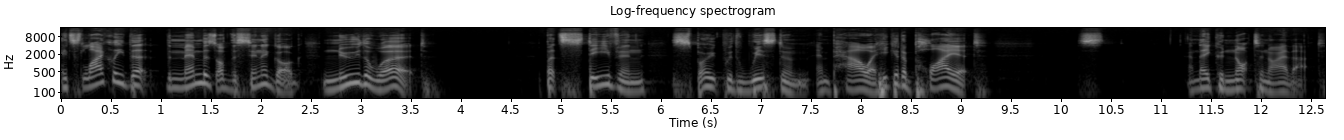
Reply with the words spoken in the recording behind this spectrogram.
It's likely that the members of the synagogue knew the word, but Stephen spoke with wisdom and power. He could apply it, and they could not deny that.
